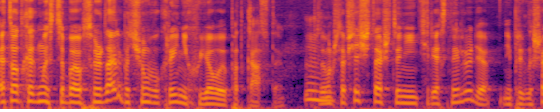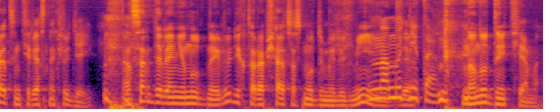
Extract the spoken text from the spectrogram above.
это вот как мы с тобой обсуждали, почему в Украине хуевые подкасты. Mm-hmm. Потому что все считают, что они интересные люди, не приглашают интересных людей. А на самом деле они нудные люди, которые общаются с нудными людьми. На нудні теми. На нудные темы.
